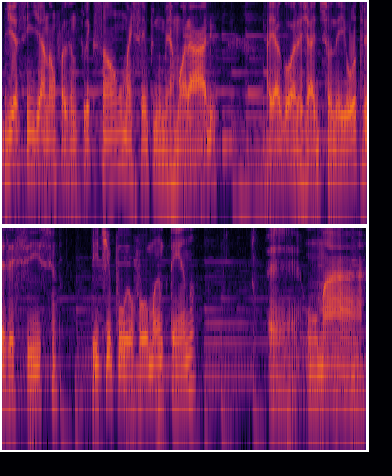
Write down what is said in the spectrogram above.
dia sim, dia não fazendo flexão, mas sempre no mesmo horário. Aí agora já adicionei outro exercício e tipo, eu vou mantendo é, uma,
